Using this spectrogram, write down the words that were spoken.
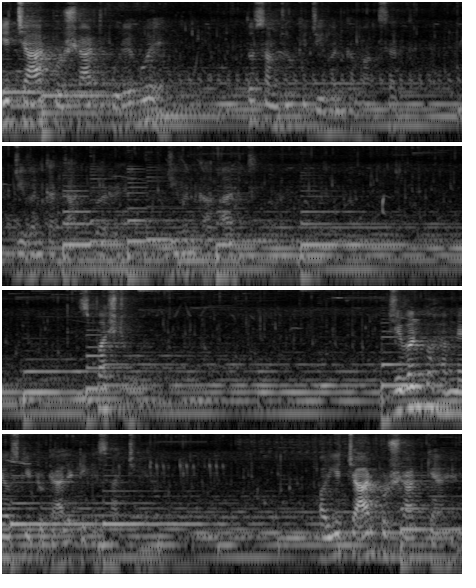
ये चार पुरुषार्थ पूरे हुए तो समझो कि जीवन का मकसद, जीवन का तात्पर्य, जीवन का अर्थ स्पष्ट हुआ जीवन को हमने उसकी टोटलिटी के साथ जिया और ये चार पुरुषार्थ क्या है?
